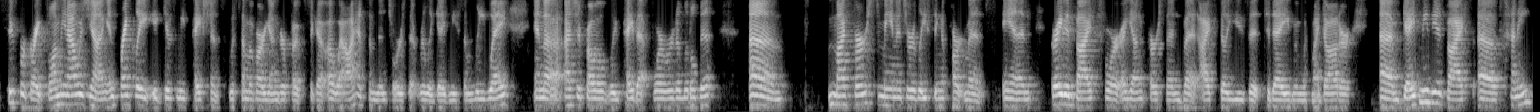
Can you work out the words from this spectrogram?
super grateful. I mean, I was young, and frankly, it gives me patience with some of our younger folks to go, oh, wow, I had some mentors that really gave me some leeway, and uh, I should probably pay that forward a little bit. Um, my first manager leasing apartments and great advice for a young person, but I still use it today, even with my daughter, um, gave me the advice of, honey,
